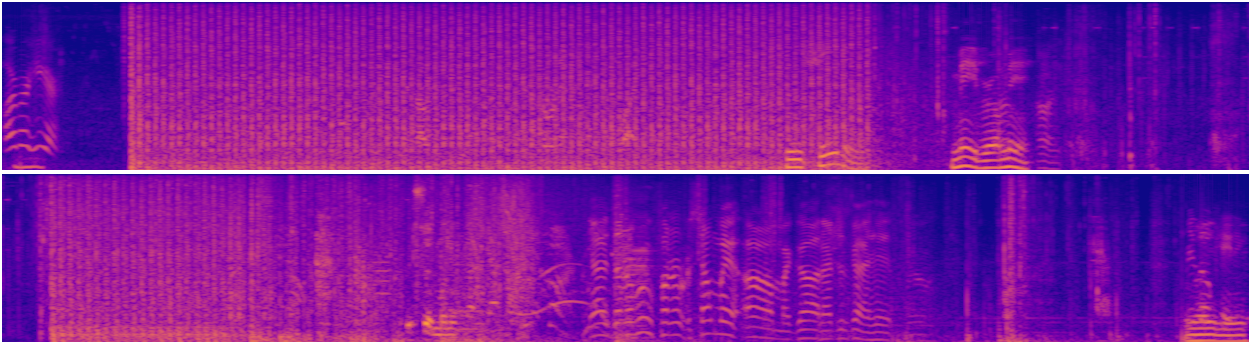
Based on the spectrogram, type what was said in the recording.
Armor here. Who's shooting? Me, bro, me. Good shit, money. yeah, it's on the roof, on the, somewhere. Oh my god, I just got hit, bro. Relocating.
